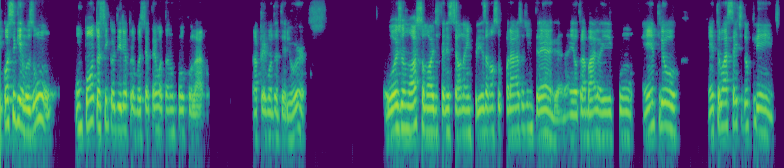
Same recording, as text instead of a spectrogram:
e, conseguimos um, um ponto assim que eu diria para você, até voltando um pouco lá na pergunta anterior, Hoje, o nosso maior diferencial na empresa é o nosso prazo de entrega. Né? Eu trabalho aí com entre o, entre o aceite do cliente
